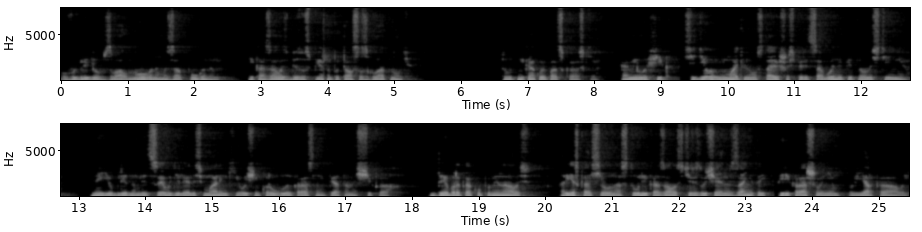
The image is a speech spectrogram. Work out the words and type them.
выглядел взволнованным и запуганным, и, казалось, безуспешно пытался сглотнуть. Тут никакой подсказки. Камила Фик сидела внимательно уставившись перед собой на пятно на стене. На ее бледном лице выделялись маленькие, очень круглые красные пятна на щеках. Дебора, как упоминалось, резко осела на стуле и казалась чрезвычайно занятой перекрашиванием в ярко-алый.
